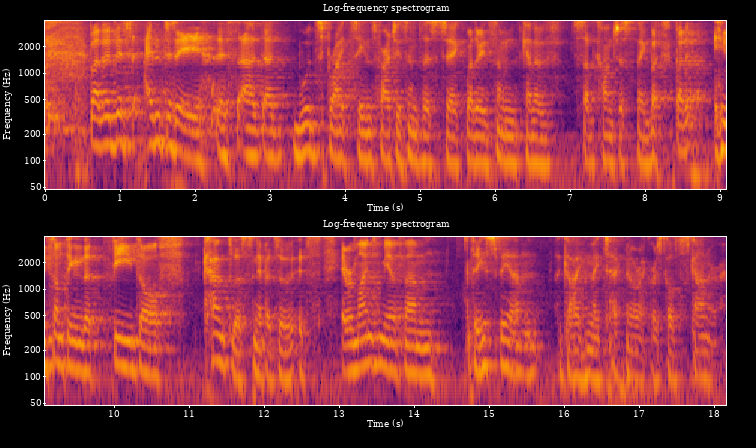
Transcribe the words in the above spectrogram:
is. But this entity, this uh, uh, wood sprite seems far too simplistic. Whether he's some kind of subconscious thing, but but he's something that feeds off countless snippets of. It's. It reminded me of. Um, there used to be um, a guy who made techno records called Scanner.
